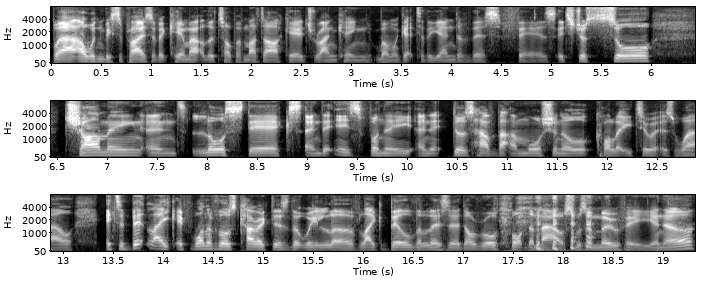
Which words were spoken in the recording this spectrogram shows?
but I wouldn't be surprised if it came out at the top of my Dark Age ranking when we get to the end of this phase. It's just so charming and low stakes and it is funny and it does have that emotional quality to it as well. It's a bit like if one of those characters that we love, like Bill the Lizard or Roquefort the Mouse, was a movie, you know?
